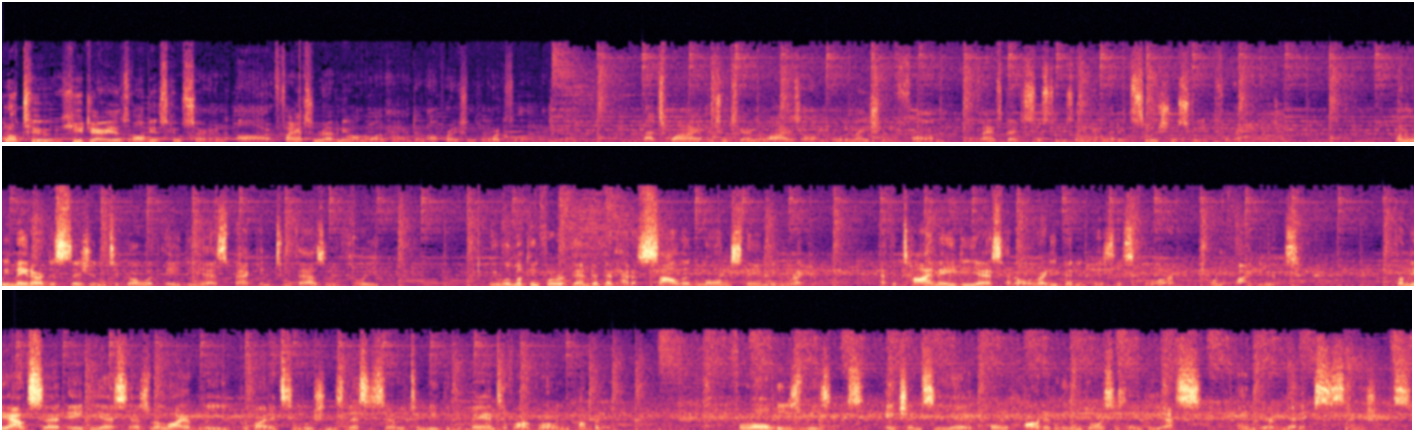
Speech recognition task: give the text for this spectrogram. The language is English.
Well, two huge areas of obvious concern are finance and revenue on the one hand and operations and workflow on the other. That's why HMCA relies on automation from Advanced Data Systems and their Medics Solution Suite for radiology. When we made our decision to go with ADS back in 2003, we were looking for a vendor that had a solid, long-standing record. At the time, ADS had already been in business for 25 years. From the outset, ADS has reliably provided solutions necessary to meet the demands of our growing company. For all these reasons, HMCA wholeheartedly endorses ADS and their Medics solutions.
